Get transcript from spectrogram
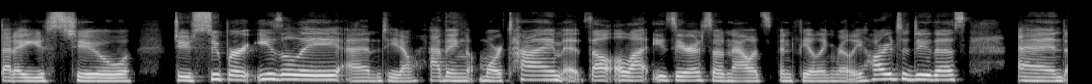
that I used to do super easily and you know having more time it felt a lot easier. So now it's been feeling really hard to do this. And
